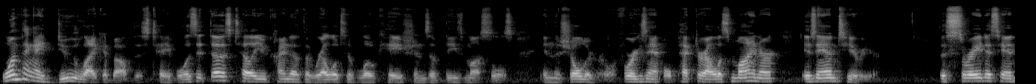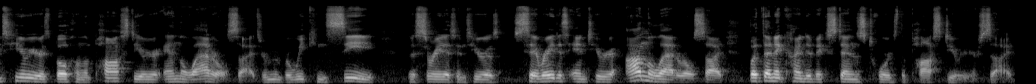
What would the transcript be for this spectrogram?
One thing I do like about this table is it does tell you kind of the relative locations of these muscles in the shoulder girdle. For example, pectoralis minor is anterior. The serratus anterior is both on the posterior and the lateral sides. Remember, we can see the serratus anterior, serratus anterior on the lateral side, but then it kind of extends towards the posterior side.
